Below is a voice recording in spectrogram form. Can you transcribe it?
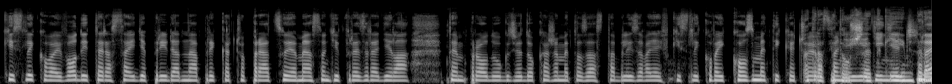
kyslíkovej vody, teraz sa ide pridať napríklad, čo pracujeme, ja som ti prezradila ten produkt, že dokážeme to zastabilizovať aj v kyslíkovej kozmetike, čo je úplne jedinečné.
